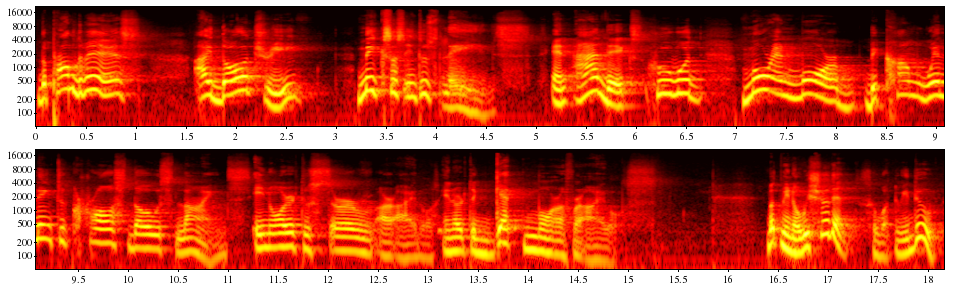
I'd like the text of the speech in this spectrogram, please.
the problem is, idolatry makes us into slaves and addicts who would more and more become willing to cross those lines in order to serve our idols, in order to get more of our idols. But we know we shouldn't. So what do we do?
